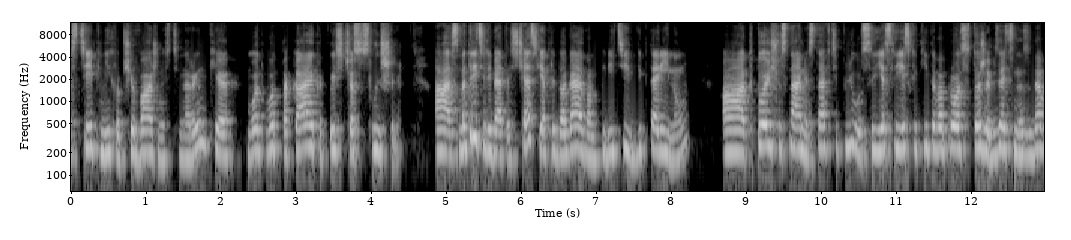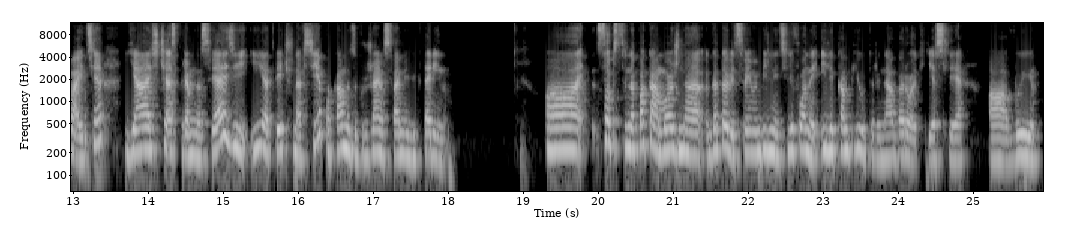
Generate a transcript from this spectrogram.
степень их вообще важности на рынке вот, вот такая, как вы сейчас услышали. А, смотрите, ребята, сейчас я предлагаю вам перейти в викторину. А, кто еще с нами, ставьте плюс. И если есть какие-то вопросы, тоже обязательно задавайте. Я сейчас прям на связи и отвечу на все, пока мы загружаем с вами викторину. А, собственно, пока можно готовить свои мобильные телефоны или компьютеры, наоборот, если а, вы,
